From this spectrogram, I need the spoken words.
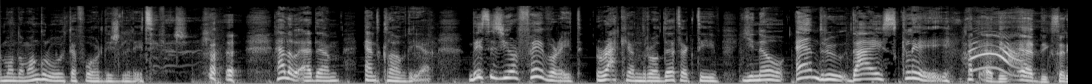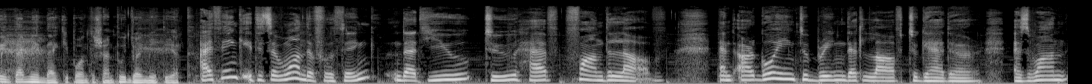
Mondom angolul, te fordítsd le, légy szíves. Hello, Adam and Claudia. This is your favorite rock and roll detective, you know, Andrew Dice Clay. Hát eddig, eddig szerintem mindenki pontosan tudja, hogy mit írt. I think it is a wonderful thing that you two have found love and are going to bring that love together as one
